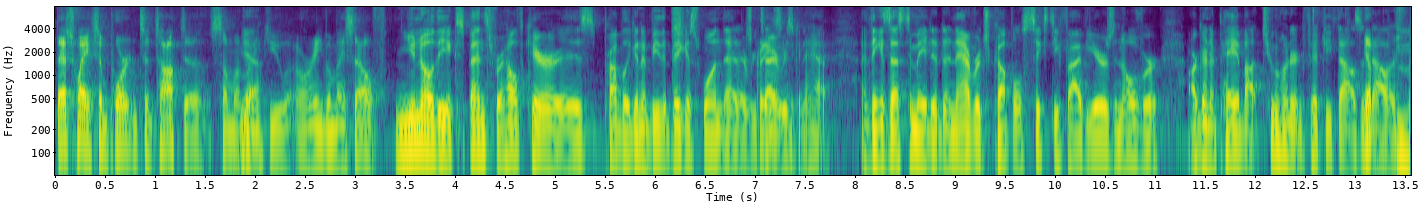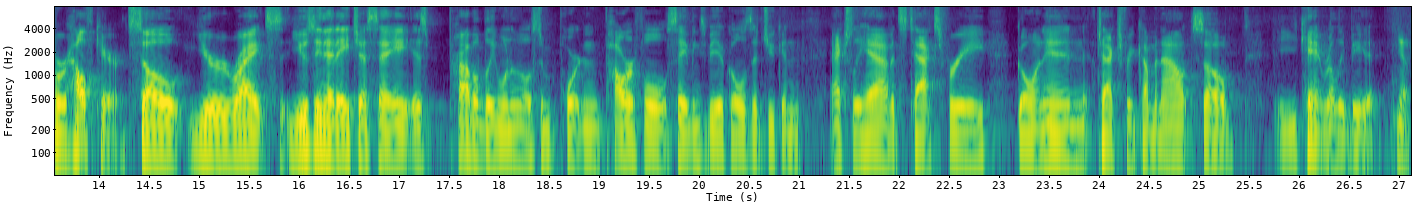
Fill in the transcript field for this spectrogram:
that's why it's important to talk to someone Yeah. like you or even myself. You know, the expense for healthcare is probably going to be the biggest one that a retiree is going to have. I think it's estimated an average couple, 65 years and over, are going to pay about $250,000 mm-hmm. for healthcare. So you're right. Using that HSA is probably one of the most important, powerful savings vehicles that you can actually have. It's tax free going in, tax free coming out. So you can't really beat it. Yeah. You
